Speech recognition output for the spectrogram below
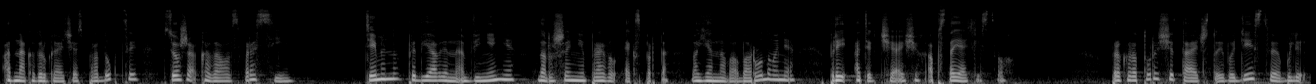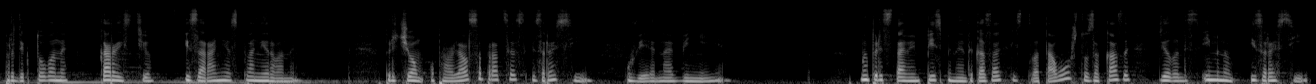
Однако другая часть продукции все же оказалась в России. Темину предъявлено обвинение в нарушении правил экспорта военного оборудования при отягчающих обстоятельствах – Прокуратура считает, что его действия были продиктованы корыстью и заранее спланированы. Причем управлялся процесс из России, уверено обвинение. Мы представим письменные доказательства того, что заказы делались именно из России.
